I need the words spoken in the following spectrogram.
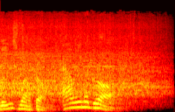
Please welcome Ali MacGraw.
